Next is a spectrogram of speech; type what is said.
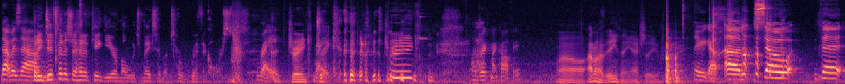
that was. Um, But he did finish ahead of King Guillermo, which makes him a terrific horse. right. Drink. Right. Drink. I'll drink my coffee. Oh, I don't have anything actually in front of me. There you go. Um, so the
